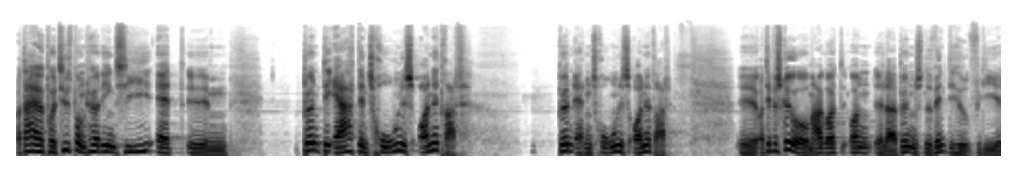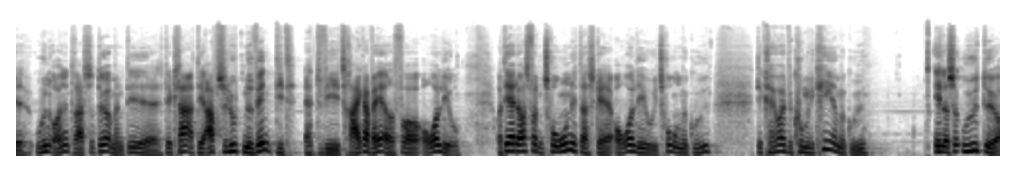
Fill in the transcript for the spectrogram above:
Og der har jeg på et tidspunkt hørt en sige, at øh, bøn det er den troendes åndedræt. Bøn er den troendes åndedræt. Øh, og det beskriver jo meget godt ånd, eller bøndens nødvendighed, fordi øh, uden åndedræt, så dør man. Det, øh, det er klart, det er absolut nødvendigt, at vi trækker vejret for at overleve. Og det er det også for den troende, der skal overleve i troen med Gud. Det kræver, at vi kommunikerer med Gud. Ellers så uddør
